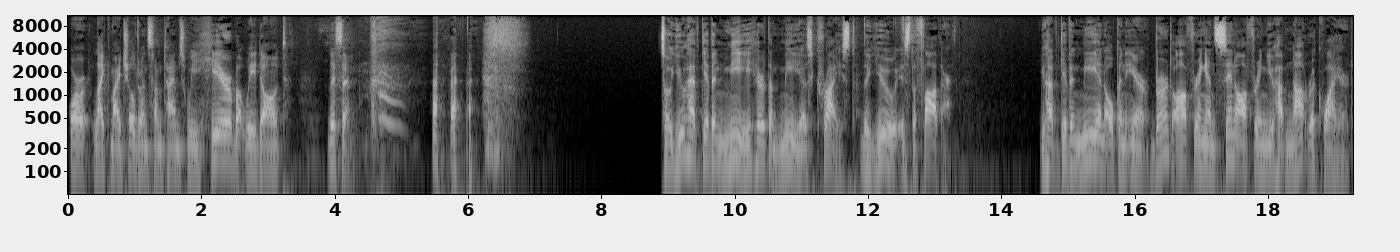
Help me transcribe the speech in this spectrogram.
Or, like my children sometimes, we hear but we don't listen. so you have given me, here the me is Christ, the you is the Father. You have given me an open ear. Burnt offering and sin offering you have not required.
